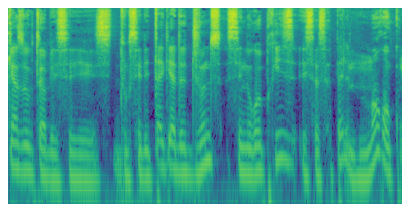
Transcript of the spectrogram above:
15 octobre. Et c'est, c'est- donc c'est les Tagada Jones. C'est une reprise et ça s'appelle Mort au con.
